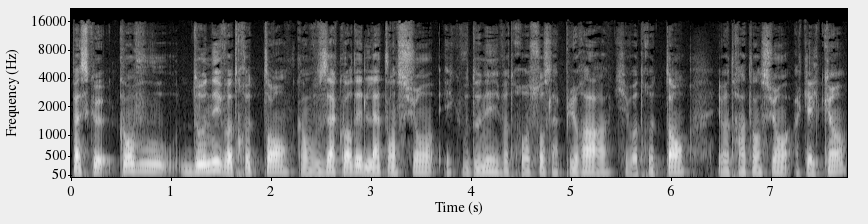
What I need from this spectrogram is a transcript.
parce que quand vous donnez votre temps, quand vous accordez de l'attention et que vous donnez votre ressource la plus rare, hein, qui est votre temps et votre attention à quelqu'un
